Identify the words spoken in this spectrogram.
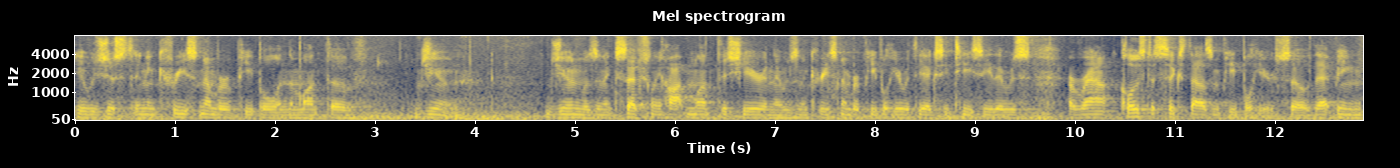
it was just an increased number of people in the month of June. June was an exceptionally hot month this year, and there was an increased number of people here with the XCTC. There was around close to 6,000 people here. So that being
